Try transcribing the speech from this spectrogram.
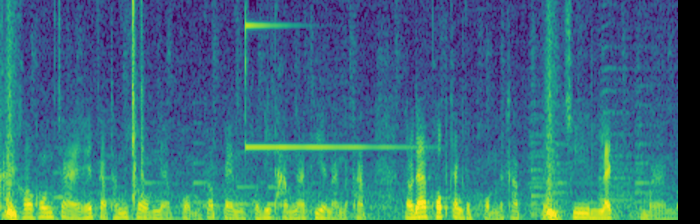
ไขข้อข้องใจให้กับท่านผู้ชมเนี่ยผมก็เป็นคนที่ทำหน้าที่นั้นนะครับ เราได้พบกันกับผมนะครับ ผมชื่อเล็กมาโน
